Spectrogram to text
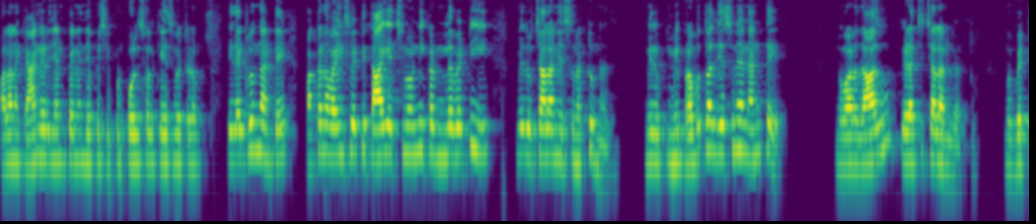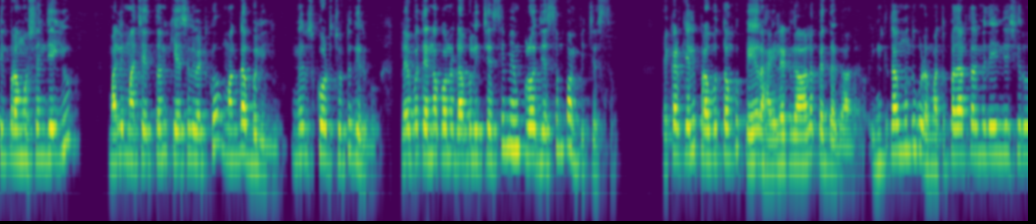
పలానా క్యాండిడేట్ చనిపోయినని చెప్పేసి ఇప్పుడు పోలీసు వాళ్ళు కేసు పెట్టడం. ఇది ఎట్లుందంటే పక్కన వైన్స్ పెట్టి తాగెచ్చినోడిని ఇక్కడ నిలబెట్టి మీరు చాలా చేస్తున్నట్టు ఉన్నది మీరు మీ ప్రభుత్వాలు చేస్తున్నాయని అంతే. నువ్వు వాడు దాగు ఈడొచ్చి వచ్చి చలాన్ కట్టు. నువ్వు బెట్టింగ్ ప్రమోషన్ చెయ్యు మళ్ళీ మా చేతితో కేసులు పెట్టుకో మాకు డబ్బులు ఇవ్వు మీరు కోర్టు చుట్టూ తిరుగు. లేకపోతే ఎన్నో కొన్ని డబ్బులు ఇచ్చేస్తే మేము క్లోజ్ చేస్తాం పంపించేస్తాం. ఎక్కడికి వెళ్ళి ప్రభుత్వంకు పేరు హైలైట్ కావాలా పెద్ద కావాలా? ఇంకా ముందు కూడా మత్తు పదార్థాల మీద ఏం చేసిరు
